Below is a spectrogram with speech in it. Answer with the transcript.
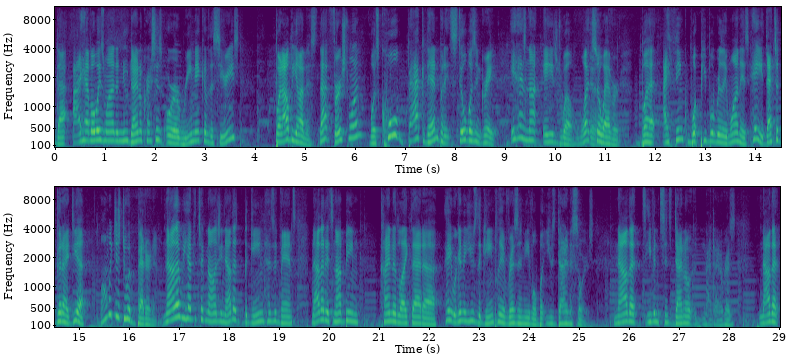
that I have always wanted a new Dino Crisis or a remake of the series. But I'll be honest, that first one was cool back then, but it still wasn't great. It has not aged well whatsoever. But I think what people really want is, hey, that's a good idea. Why don't we just do it better now? Now that we have the technology, now that the game has advanced, now that it's not being kind of like that, uh, hey, we're gonna use the gameplay of Resident Evil, but use dinosaurs. Now that even since Dino, not Dino Crisis, now that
